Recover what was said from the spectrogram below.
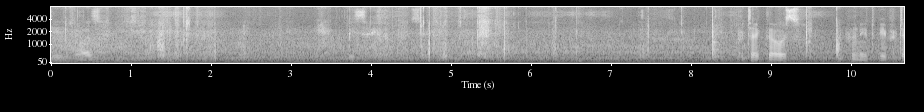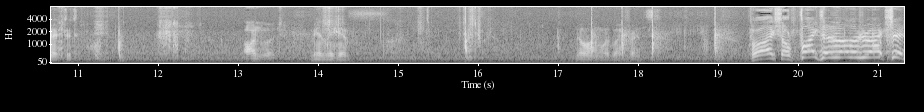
indeed it was. Be safe. Be safe. Protect those who need to be protected. Onward. Mainly him. No onward, my friends. For I shall fight in another direction!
